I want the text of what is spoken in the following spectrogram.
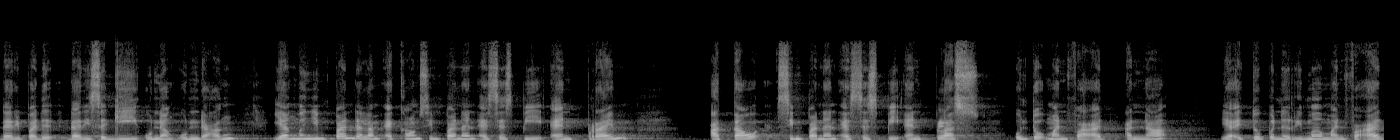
daripada dari segi undang-undang yang menyimpan dalam akaun simpanan SSPN Prime atau simpanan SSPN Plus untuk manfaat anak iaitu penerima manfaat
